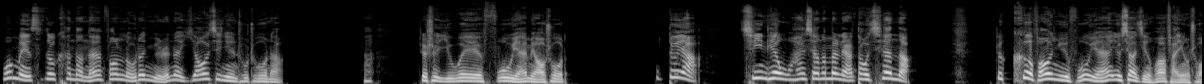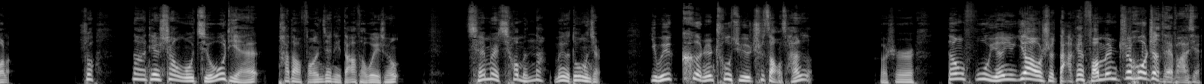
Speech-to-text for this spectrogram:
我每次都看到男方搂着女人的腰进进出出呢。啊，这是一位服务员描述的。对呀，前天我还向他们俩道歉呢。这客房女服务员又向警方反映说了，说那天上午九点，她到房间里打扫卫生，前面敲门呢，没有动静。以为客人出去吃早餐了，可是当服务员用钥匙打开房门之后，这才发现，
